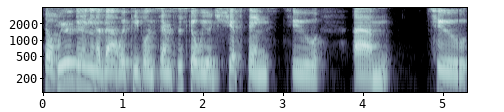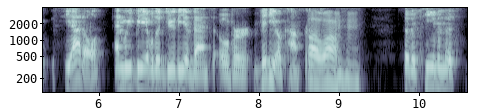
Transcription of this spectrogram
So if we were doing an event with people in San Francisco, we would ship things to um, to Seattle, and we'd be able to do the event over video conference. Oh wow! Mm-hmm. So the team in the S-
